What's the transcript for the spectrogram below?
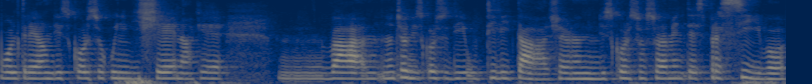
oltre a un discorso quindi di scena che mh, va, non c'è un discorso di utilità, c'è un discorso solamente espressivo,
